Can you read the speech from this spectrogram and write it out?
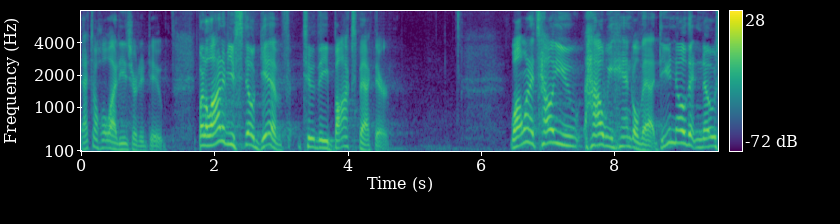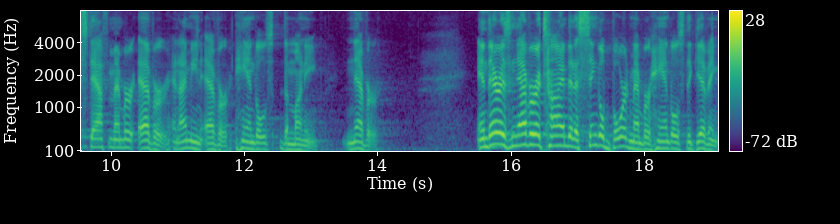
that's a whole lot easier to do. But a lot of you still give to the box back there. Well, I want to tell you how we handle that. Do you know that no staff member ever, and I mean ever, handles the money? Never. And there is never a time that a single board member handles the giving.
